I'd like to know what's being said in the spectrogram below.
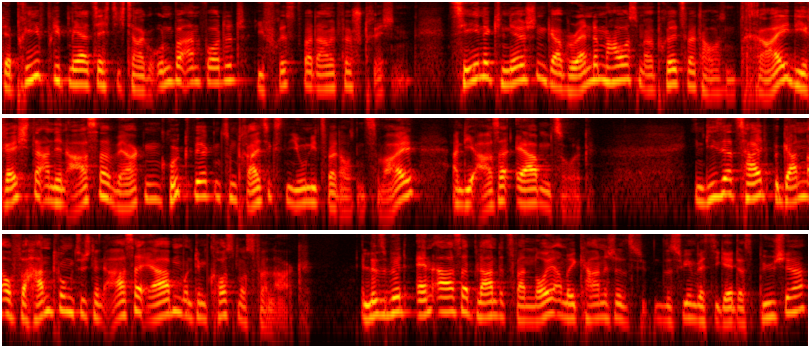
Der Brief blieb mehr als 60 Tage unbeantwortet, die Frist war damit verstrichen. Zähneknirschen gab Random House im April 2003 die Rechte an den Arthur-Werken rückwirkend zum 30. Juni 2002 an die Arthur-Erben zurück. In dieser Zeit begannen auch Verhandlungen zwischen den Arthur-Erben und dem Kosmos Verlag. Elizabeth Ann Arthur plante zwar neue amerikanische The Three Investigators Bücher,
